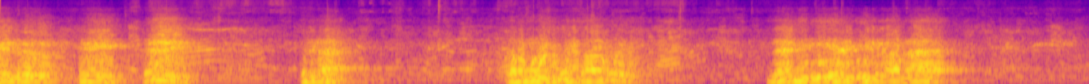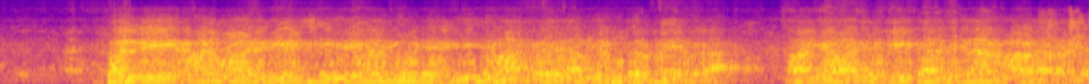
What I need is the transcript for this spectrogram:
என்று என்ன? கம்முன்னு பேசாமல் இரு. இல்லாட்டி நீ வடமாறு நிகழ்ச்சிகளில் இறந்து கொண்டு நீங்க பார்க்கிறத அவங்க புத்தகம் பண்ணியிருக்கிறார் அவங்க வாழ்க்கை நீட்டா நிதானமா விளையாடுறாங்க.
